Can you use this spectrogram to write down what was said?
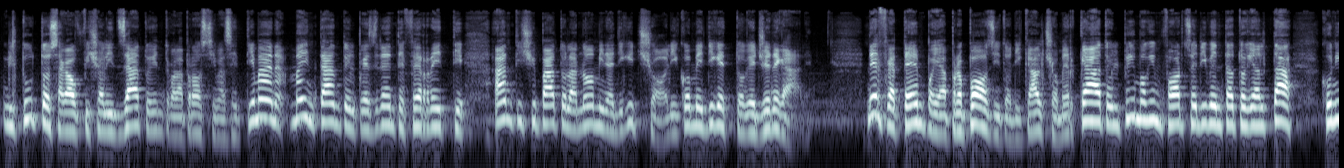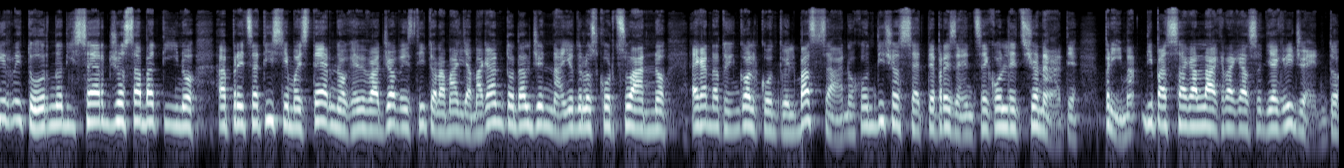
Il tutto sarà ufficializzato entro la prossima settimana, ma intanto il presidente Ferretti ha anticipato la nomina di Riccioli come direttore generale. Nel frattempo e a proposito di calciomercato, il primo rinforzo è diventato realtà con il ritorno di Sergio Sabatino, apprezzatissimo esterno che aveva già vestito la maglia Maranto dal gennaio dello scorso anno. Era andato in gol contro il Bassano con 17 presenze collezionate, prima di passare all'Acragas di Agrigento,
